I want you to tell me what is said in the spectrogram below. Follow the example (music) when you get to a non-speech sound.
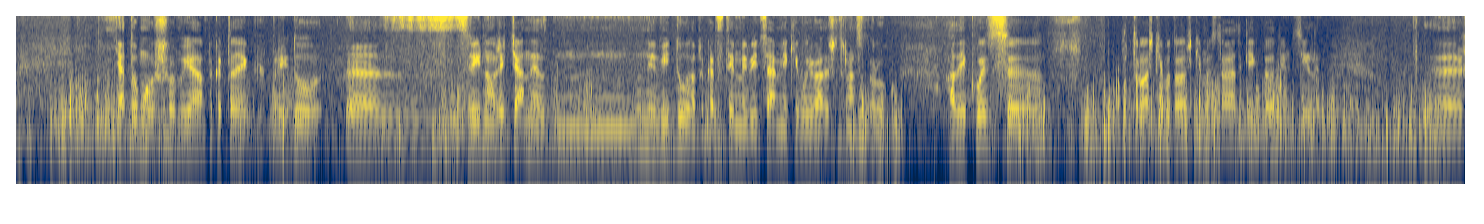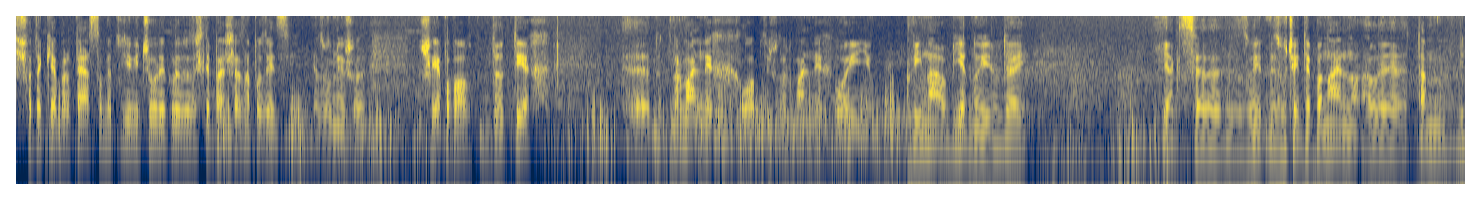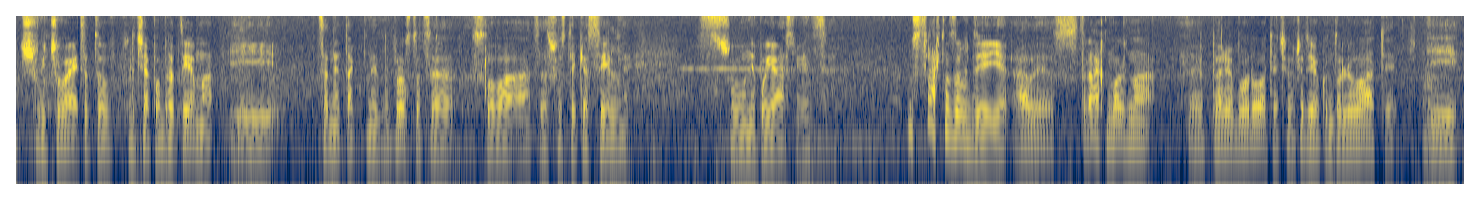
я думав, що я, наприклад, як прийду е, з цивільного життя, не, ну, не війду, наприклад, з тими бійцями, які воювали з 14 року. Але якось е, потрошки, потрошки ми стали таким одним цілим. Е, Що таке братерство, ми тоді відчули, коли зайшли перший раз на позиції. Я зрозумів, що, що я попав до тих е, до нормальних хлопців, нормальних воїнів. Війна об'єднує людей. Як це не звучить не банально, але там відчувається то плече побратима, і це не так не, не просто це слова, а це щось таке сильне, що воно не пояснюється. Ну, страшно завжди є, але страх можна е, перебороти чи навчити його контролювати. І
